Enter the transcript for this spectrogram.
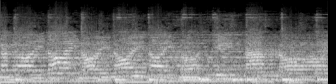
กันน้อยน้อยน้อยน้อยน้อยก่อนจริงนางน้อย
